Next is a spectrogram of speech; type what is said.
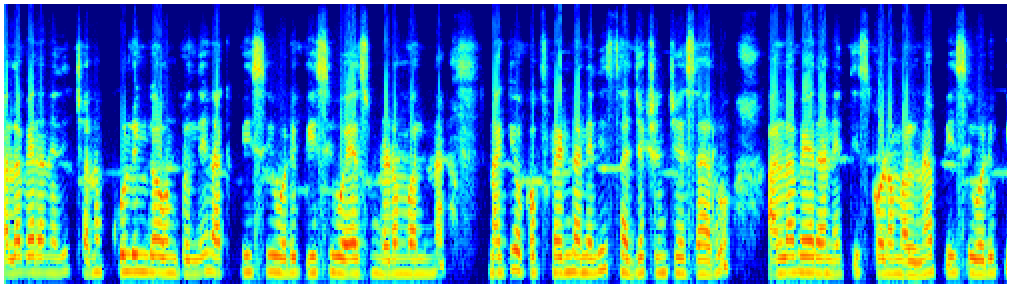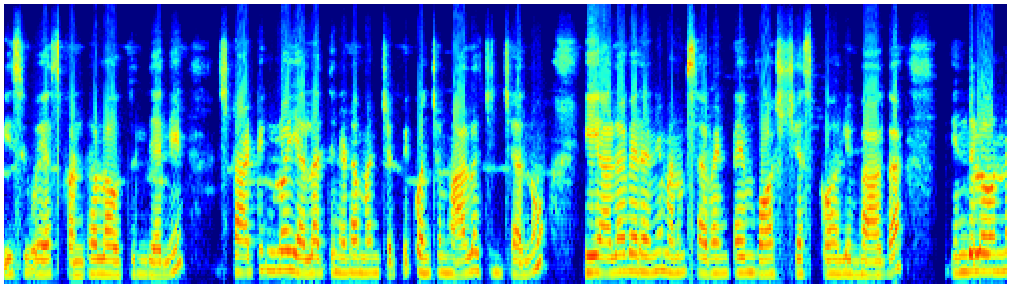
అలోవేరా అనేది చాలా కూలింగ్గా ఉంటుంది. నాకు పీసీఓడి పీసీఓఎస్ ఉండడం వలన నాకు ఒక ఫ్రెండ్ అనేది సజెషన్ చేశారు. అలోవేరా అనేది తీసుకోవడం వలన పీసీఓడి పీసీఓఎస్ కంట్రోల్ అవుతుంది అని. స్టార్టింగ్లో ఎలా తినడం అని చెప్పి కొంచెం ఆలోచించాను. ఈ అలోవేరాని మనం సెవెన్ టైం వాష్ చేసుకోవాలి బాగా. ఇందులో ఉన్న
